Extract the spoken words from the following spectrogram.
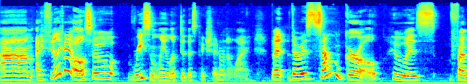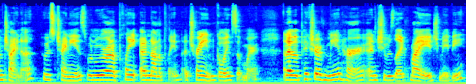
Um, I feel like I also recently looked at this picture. I don't know why, but there was some girl who was from China, who was Chinese, when we were on a plane, uh, not a plane, a train going somewhere, and I have a picture of me and her, and she was like my age, maybe.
